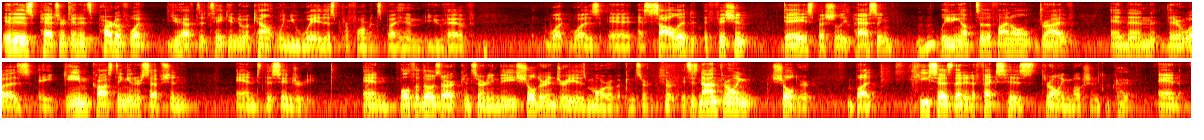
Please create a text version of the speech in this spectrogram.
It is, Patrick, and it's part of what you have to take into account when you weigh this performance by him. You have what was a, a solid, efficient day, especially passing, mm-hmm. leading up to the final drive. And then there was a game costing interception and this injury. And both of those are concerning. The shoulder injury is more of a concern. Sure. It's his non throwing shoulder, but he says that it affects his throwing motion. Okay. And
